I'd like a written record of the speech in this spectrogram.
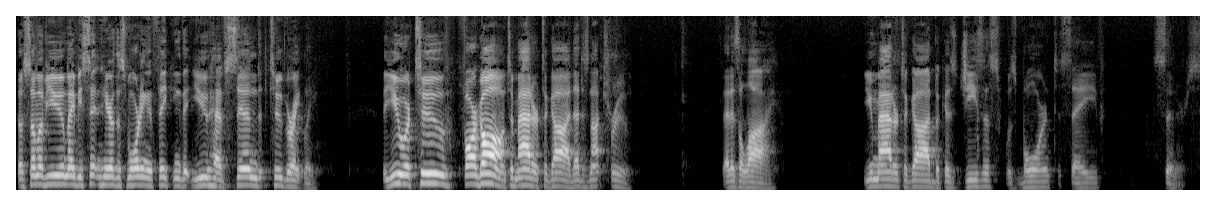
Though some of you may be sitting here this morning and thinking that you have sinned too greatly, that you are too far gone to matter to God, that is not true. That is a lie. You matter to God because Jesus was born to save sinners.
